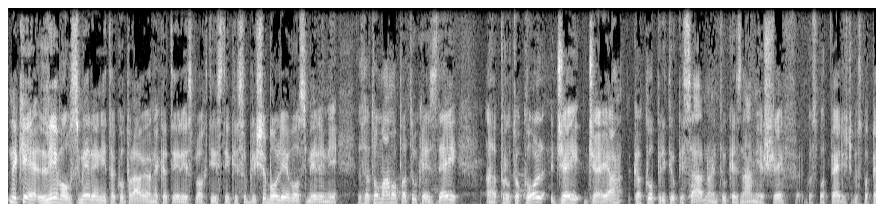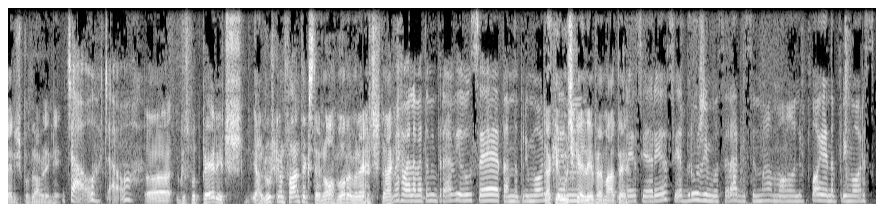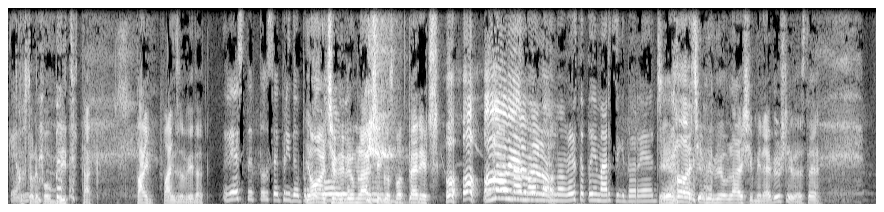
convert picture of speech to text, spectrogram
Nekje levo usmerjeni, tako pravijo nekateri, sploh tisti, ki so bili še bolj levo usmerjeni. Zato imamo pa tukaj zdaj uh, protokol JJ-ja, kako priti v pisarno in tukaj z nami je šef, gospod Perič. Gospod Perič, pozdravljeni. Čau, čau. Uh, gospod Perič, ja, luškan fantek ste, no, moram reči. Tak. Hvala, me tam pravijo vse, tam na primorskem. Take lučke lepe imate. Res je, res je, družimo se, radi se imamo, lepo je na primorskem. Ko ste lepo obrit, tak. Fajn, fajn za videti. Veste, to vse pride v Jo, protokol. če bi bil mlajši gospod Perič. No, no, no, no, no, veste, to jim marsikdo reče. Jo, če bi bil mlajši, mi ne bi šli, veste.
